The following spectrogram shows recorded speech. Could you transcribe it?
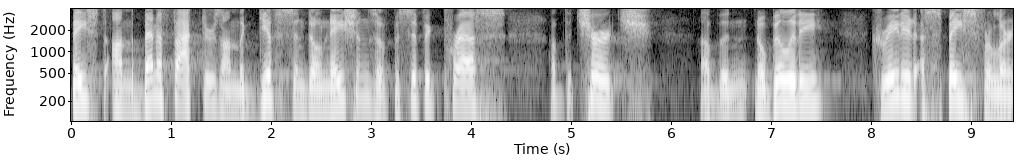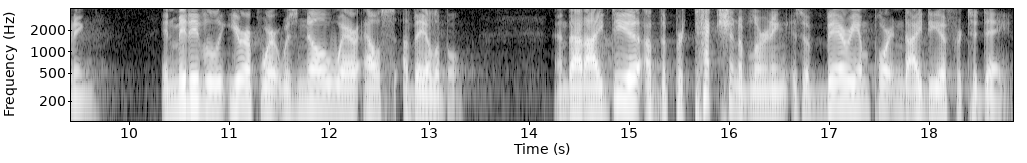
based on the benefactors, on the gifts and donations of Pacific Press, of the church, of the nobility, created a space for learning in medieval Europe where it was nowhere else available. And that idea of the protection of learning is a very important idea for today.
